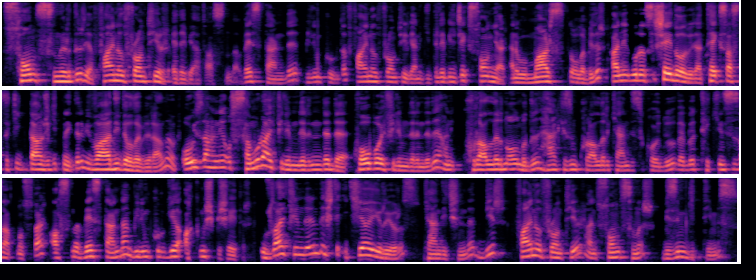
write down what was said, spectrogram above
son sınırdır ya. Final Frontier edebiyatı aslında. Western'de bilim kurguda Final Frontier yani gidilebilecek son yer. Yani bu Mars da olabilir. Hani burası şey de olabilir. Yani Texas'taki daha önce gitmedikleri bir vadi de olabilir anladın mı? O yüzden hani o samuray filmlerinde de, cowboy filmlerinde de hani kuralların olmadığı, herkesin kuralları kendisi koyduğu ve böyle tekinsiz atmosfer aslında Western'den bilim kurguya akmış bir şeydir. Uzay filmlerini de işte ikiye ayırıyoruz kendi içinde. Bir Final Frontier hani son sınır bizim gittiğimiz.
